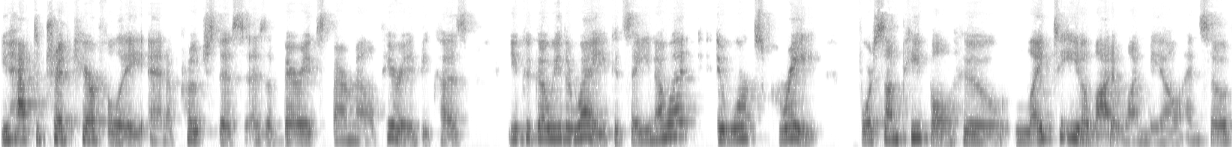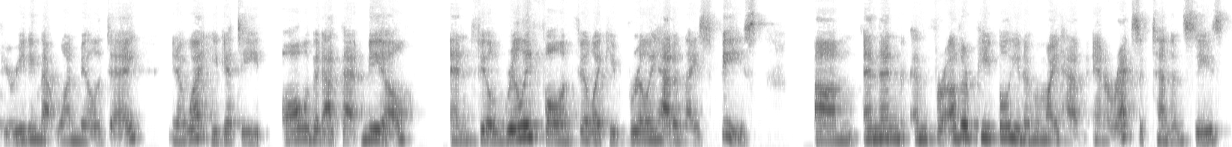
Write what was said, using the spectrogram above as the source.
you have to tread carefully and approach this as a very experimental period because you could go either way. You could say, you know what, it works great for some people who like to eat a lot at one meal. And so if you're eating that one meal a day, you know what? You get to eat all of it at that meal and feel really full and feel like you've really had a nice feast. Um, and then, and for other people, you know, who might have anorexic tendencies,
